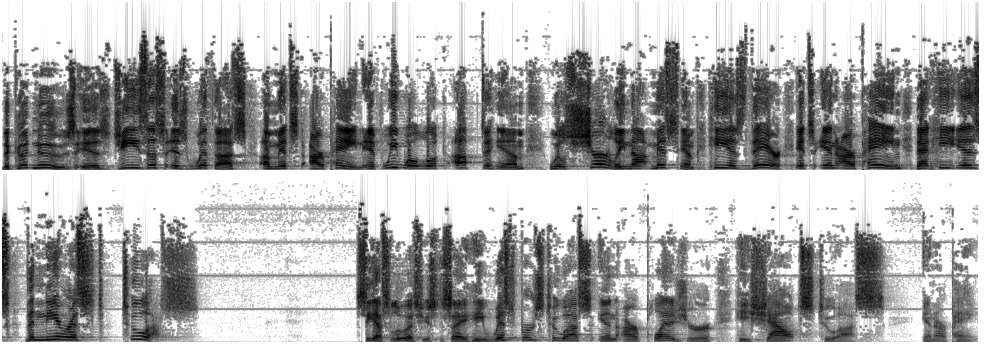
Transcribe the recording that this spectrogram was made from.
The good news is Jesus is with us amidst our pain. If we will look up to Him, we'll surely not miss Him. He is there. It's in our pain that He is the nearest to us. C.S. Lewis used to say, He whispers to us in our pleasure, He shouts to us in our pain.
